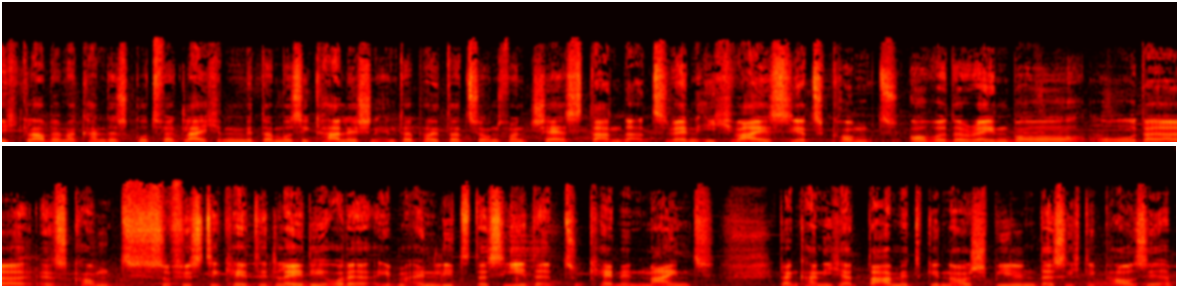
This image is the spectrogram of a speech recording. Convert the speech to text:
Ich glaube, man kann das gut vergleichen mit der musikalischen Interpretation von Jazzstandards. Wenn ich weiß, jetzt kommt Over the Rainbow oder es kommt Sophisticated Lady oder eben ein Lied, das jeder zu kennen meint, dann kann ich ja damit genau spielen, dass ich die Pause ein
